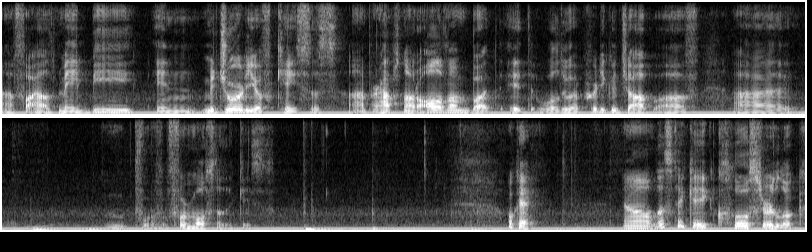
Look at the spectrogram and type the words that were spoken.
uh, files may be in majority of cases. Uh, perhaps not all of them, but it will do a pretty good job of uh, for, for most of the cases. Okay, now let's take a closer look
